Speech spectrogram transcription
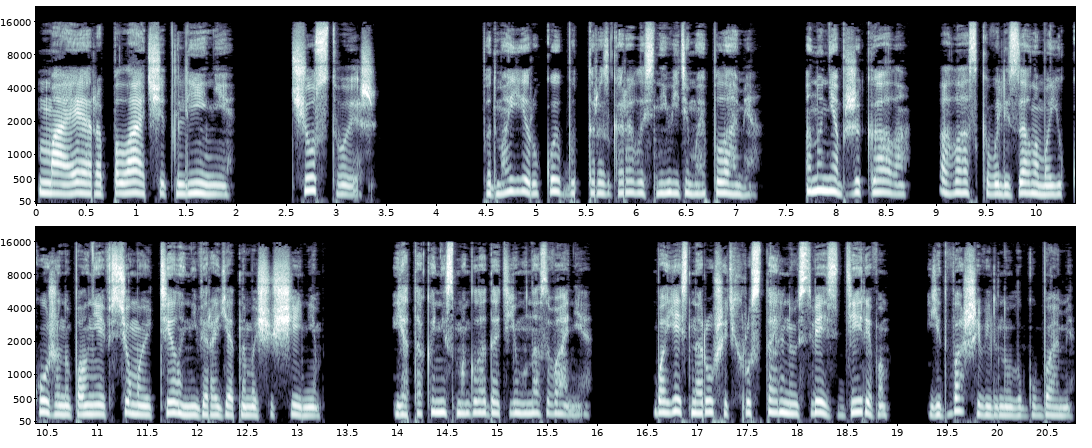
Маэра плачет, Лини. Чувствуешь? Под моей рукой будто разгоралось невидимое пламя. Оно не обжигало, а ласково лизало мою кожу, наполняя все мое тело невероятным ощущением. Я так и не смогла дать ему название. Боясь нарушить хрустальную связь с деревом, едва шевельнула губами.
